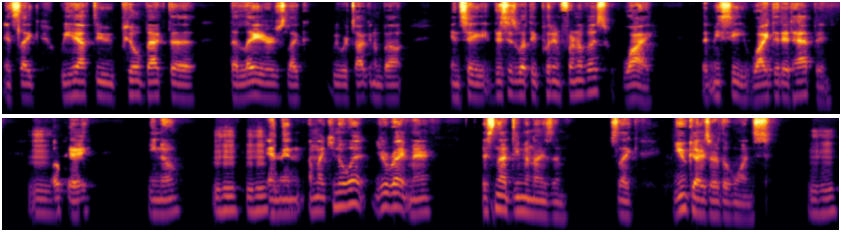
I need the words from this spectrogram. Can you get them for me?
It's like we have to peel back the the layers, like we were talking about, and say this is what they put in front of us. Why? Let me see. Why did it happen? Mm. Okay, you know. Mm-hmm, mm-hmm. And then I'm like, you know what? You're right, man. Let's not demonize them. It's like you guys are the ones mm-hmm.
